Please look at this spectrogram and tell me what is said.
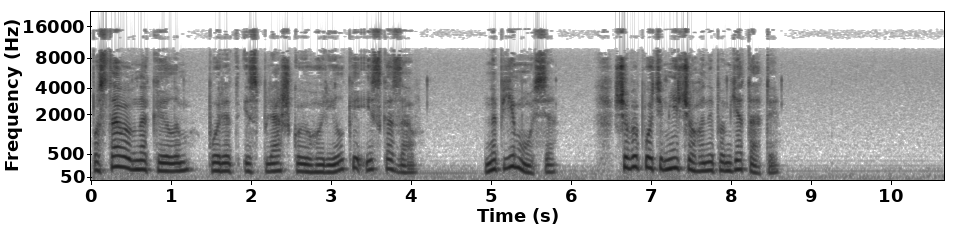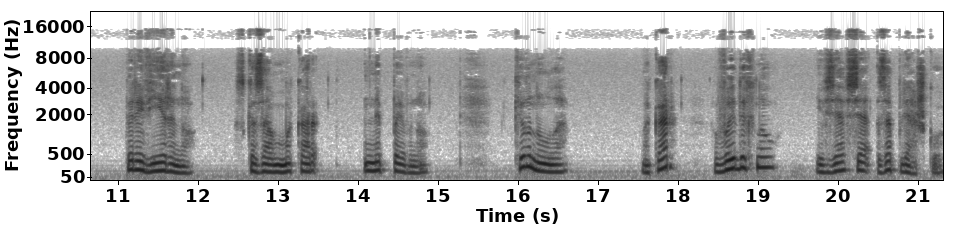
поставив на килим поряд із пляшкою горілки і сказав: Нап'ємося, щоби потім нічого не пам'ятати. Перевірено, сказав Макар непевно. Кивнула. Макар видихнув і взявся за пляшку.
